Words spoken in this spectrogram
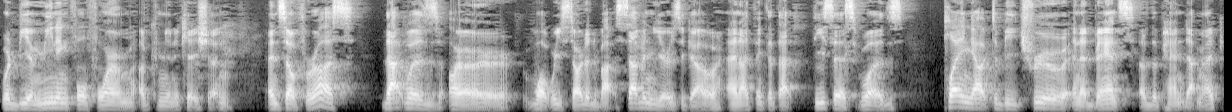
would be a meaningful form of communication. And so for us, that was our what we started about 7 years ago and I think that that thesis was playing out to be true in advance of the pandemic.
